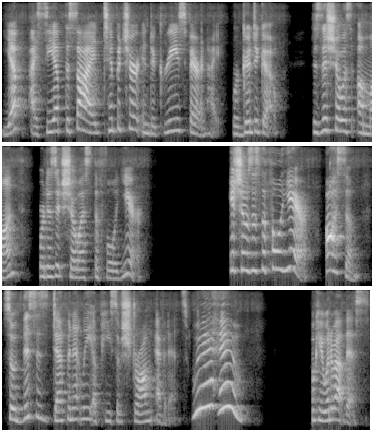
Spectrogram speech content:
Yep, I see up the side, temperature in degrees Fahrenheit. We're good to go. Does this show us a month or does it show us the full year? It shows us the full year. Awesome. So this is definitely a piece of strong evidence. Woohoo! Okay, what about this?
